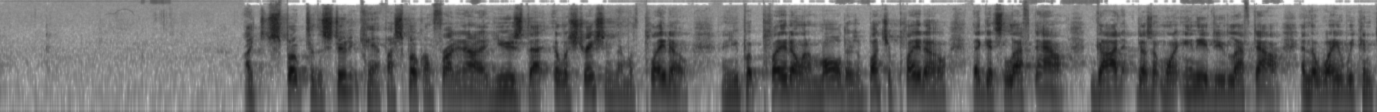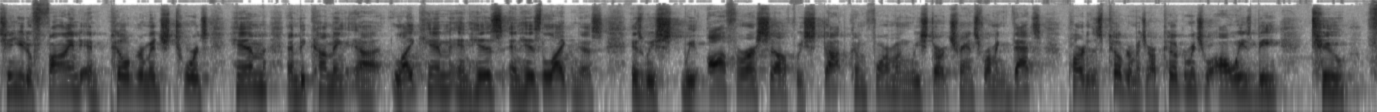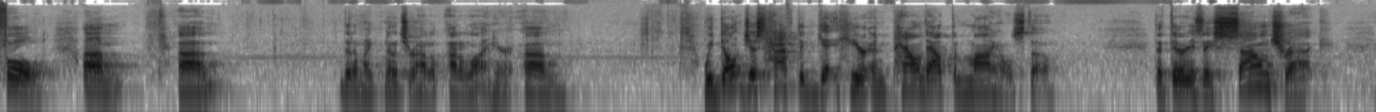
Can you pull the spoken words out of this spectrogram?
I spoke to the student camp. I spoke on Friday night. I used that illustration of them with Play Doh. And you put Play Doh in a mold, there's a bunch of Play Doh that gets left out. God doesn't want any of you left out. And the way we continue to find and pilgrimage towards Him and becoming uh, like Him in His, in his likeness is we, we offer ourselves, we stop conforming, we start transforming. That's part of this pilgrimage. Our pilgrimage will always be twofold. Um, um, that my notes are out of, out of line here. Um, we don't just have to get here and pound out the miles, though. That there is a soundtrack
